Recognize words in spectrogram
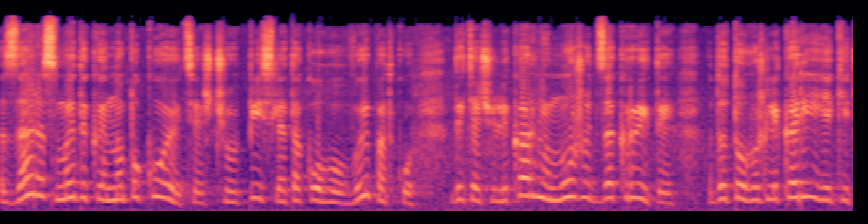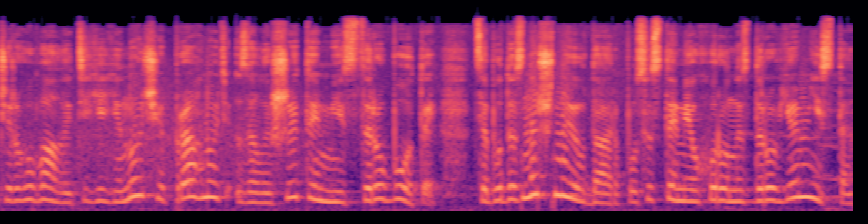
Зараз медики непокояться, що після такого випадку дитячу лікарню можуть закрити. До того ж, лікарі, які чергували тієї ночі, прагнуть залишити місце роботи. Це буде значний удар по системі охорони здоров'я міста,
